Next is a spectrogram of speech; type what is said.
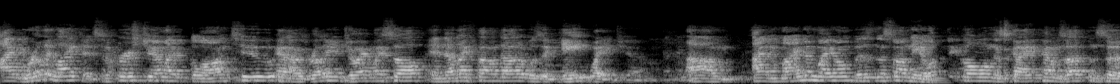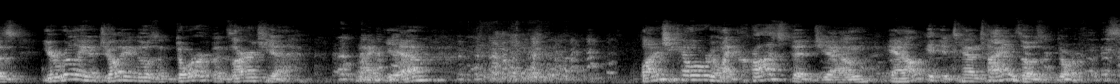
I really liked it. It's the first gym I belonged to, and I was really enjoying myself. And then I found out it was a gateway gym. Um, I'm minding my own business on the elliptical, and this guy comes up and says, "You're really enjoying those endorphins, aren't you?" I'm like, "Yeah." Why don't you come over to my CrossFit gym, and I'll get you ten times those endorphins.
